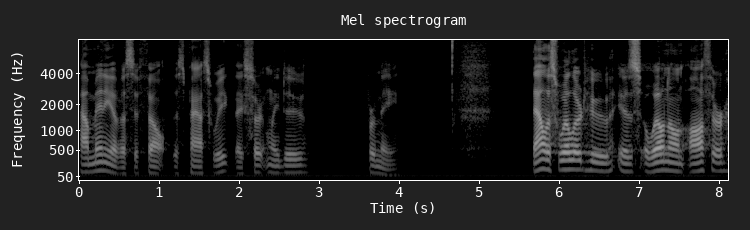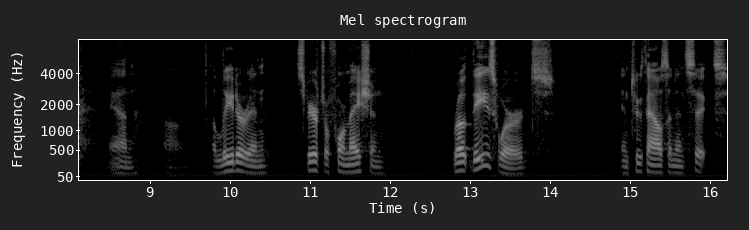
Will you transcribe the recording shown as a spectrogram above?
how many of us have felt this past week. They certainly do for me. Dallas Willard, who is a well known author and um, a leader in spiritual formation, wrote these words in 2006.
